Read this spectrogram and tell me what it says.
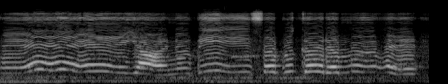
हैं। या नबी, सब करम है।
